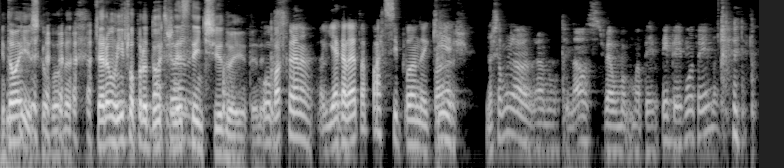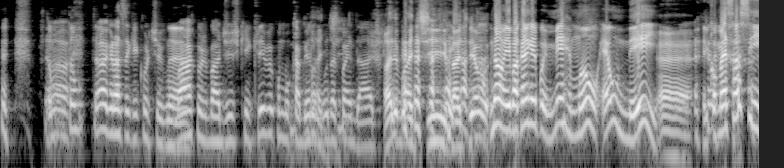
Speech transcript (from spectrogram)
Então é isso que eu vou. Serão infoprodutos Bacana. nesse sentido aí, entendeu? Pô, bacana. E a galera tá participando aqui. Nós estamos já, já no final. Se tiver uma, uma per- tem pergunta ainda? Tem Então, uma, então, tem uma graça aqui contigo. É. Marcos Badis, que é incrível como o cabelo muda Badis. com a idade. Olha o Bati, Bati é o. Não, e bacana que ele põe, meu irmão é o Ney. É, Ele começa assim,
